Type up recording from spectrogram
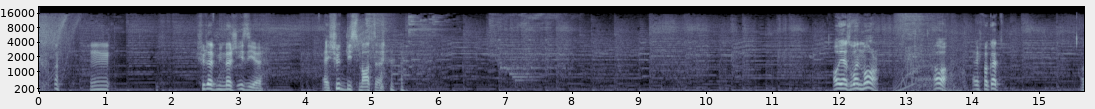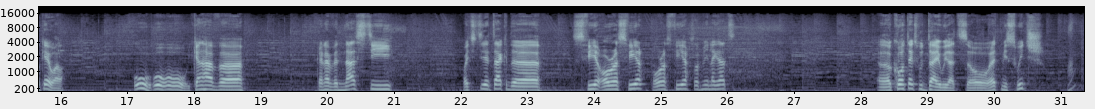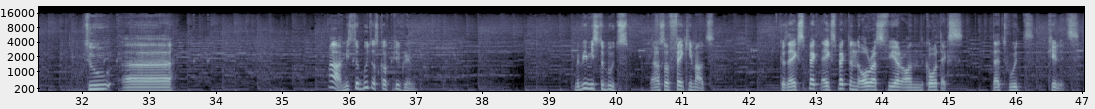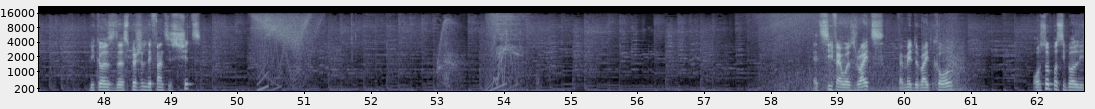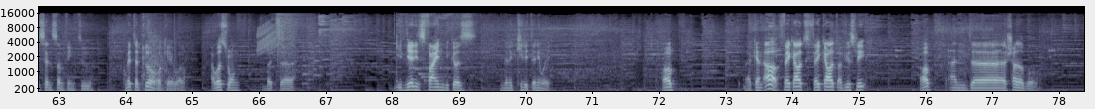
should have been much easier. I should be smarter. oh, there's one more. Oh, I forgot. Okay, well. Ooh, ooh, ooh, you can have uh, can have a nasty. What did you attack? The sphere, aura sphere, aura sphere, something like that. Uh, Cortex would die with that, so let me switch to uh, ah, Mr. Boots or Scott Pilgrim. Maybe Mr. Boots. Can also fake him out. Because I expect I expect an Aura Sphere on Cortex. That would kill it. Because the special defense is shit. Let's see if I was right, if I made the right call. Also possibly send something to Metal Claw. Okay, well, I was wrong, but uh, in the end it's fine because I'm gonna kill it anyway. Up. I can... Oh, fake out, fake out, obviously. Up, and uh, Shadow Ball.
